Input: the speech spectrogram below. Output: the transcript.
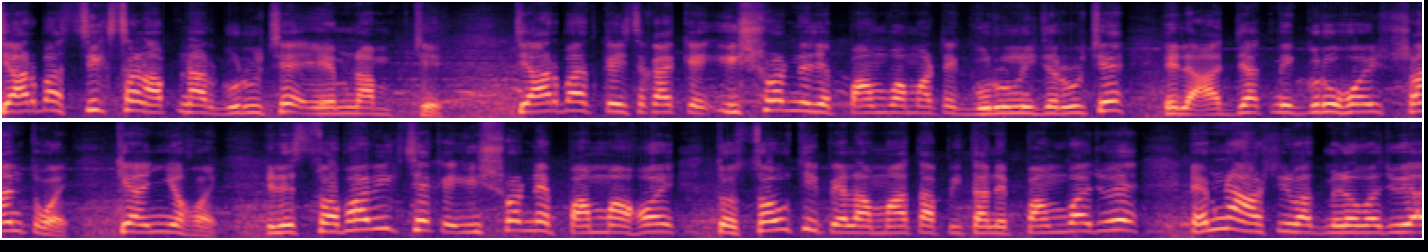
ત્યારબાદ શિક્ષણ આપનાર ગુરુ છે એ એમના છે. ત્યારબાદ કહી શકાય કે ઈશ્વરને જે પામવા માટે ગુરુની જરૂર છે, એટલે આધ્યાત્મિક ગુરુ હોય, શાંત હોય કે અન્ય હોય. એટલે સ્વાભાવિક છે કે ઈશ્વરને પામવા હોય, તો સૌથી પહેલાં માતા પિતાને પામવા જોઈએ, એમના આશીર્વાદ મેળવવા જોઈએ.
